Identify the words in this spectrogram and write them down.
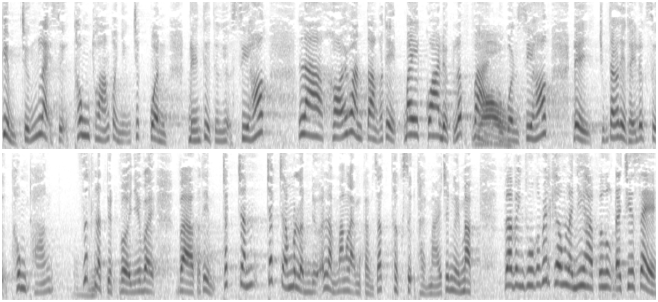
kiểm chứng lại sự thông thoáng của những chiếc quần đến từ thương hiệu Seahawks là khói hoàn toàn có thể bay qua được lớp vải wow. của quần Seahawks để chúng ta có thể thấy được sự thông thoáng rất là tuyệt vời như vậy. Và có thể chắc chắn chắc chắn một lần nữa là mang lại một cảm giác thực sự thoải mái cho người mặc. Và Bình Phú có biết không là như Hà Phương cũng đã chia sẻ,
